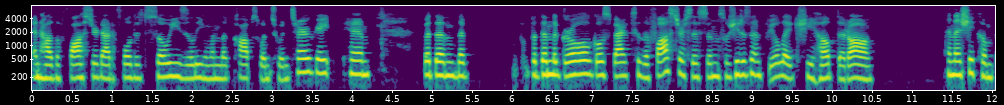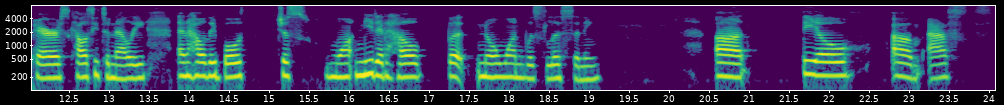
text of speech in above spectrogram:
and how the foster dad folded so easily when the cops went to interrogate him. But then the but then the girl goes back to the foster system, so she doesn't feel like she helped at all. And then she compares Kelsey to Nellie and how they both just want needed help, but no one was listening. Uh, Theo um, asks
